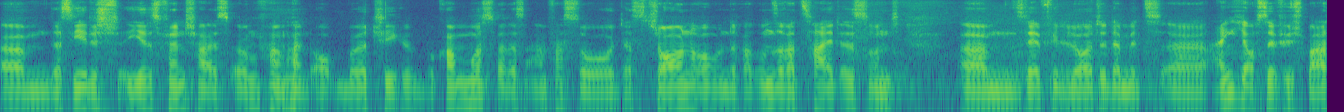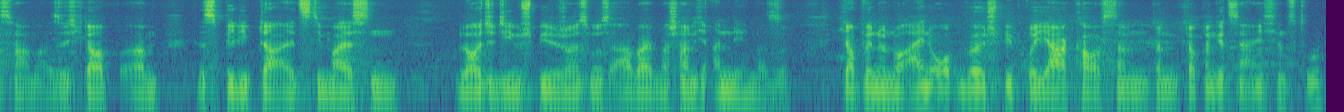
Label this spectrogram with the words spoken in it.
ähm, dass jedes, jedes Franchise irgendwann mal ein Open-World-Titel bekommen muss, weil das einfach so das Genre unserer, unserer Zeit ist und ähm, sehr viele Leute damit äh, eigentlich auch sehr viel Spaß haben. Also ich glaube, ähm, das ist beliebter als die meisten Leute, die im Spieljournalismus arbeiten, wahrscheinlich annehmen. Also ich glaube, wenn du nur ein Open-World-Spiel pro Jahr kaufst, dann, dann glaube dann geht's dir eigentlich ganz gut.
